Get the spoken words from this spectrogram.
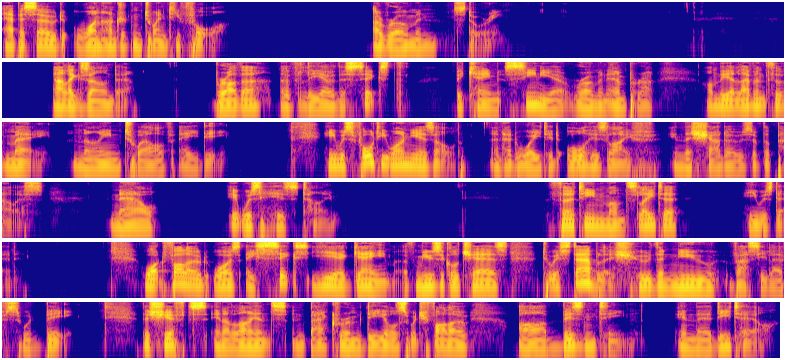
episode 124 A Roman Story. Alexander, brother of Leo VI, became senior Roman emperor on the 11th of May, 912 AD. He was 41 years old and had waited all his life in the shadows of the palace. Now, it was his time. Thirteen months later, he was dead. What followed was a six year game of musical chairs to establish who the new Vasilevs would be. The shifts in alliance and backroom deals which follow are Byzantine in their detail.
